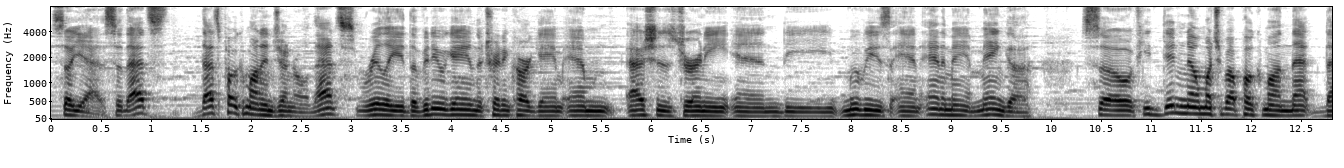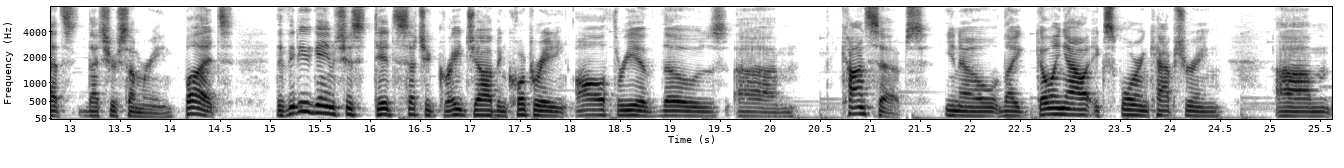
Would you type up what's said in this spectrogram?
So yeah, so that's that's Pokemon in general. That's really the video game, the trading card game, and Ash's journey in the movies and anime and manga. So if you didn't know much about Pokemon, that that's that's your summary. But the video games just did such a great job incorporating all three of those um, concepts you know, like going out, exploring, capturing, um,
